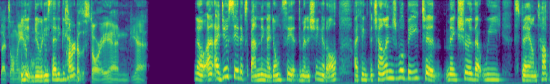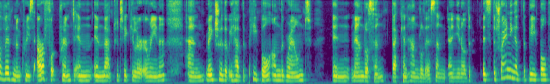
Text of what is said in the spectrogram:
that's only He didn't do what he said he could do. part of the story, and yeah. No, I, do see it expanding. I don't see it diminishing at all. I think the challenge will be to make sure that we stay on top of it and increase our footprint in, in that particular arena and make sure that we have the people on the ground in Mendelssohn that can handle this. And, and you know, the, it's the training of the people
